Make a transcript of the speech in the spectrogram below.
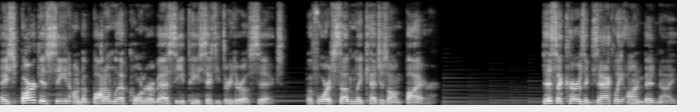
A spark is seen on the bottom left corner of SCP-6306 before it suddenly catches on fire. This occurs exactly on midnight.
